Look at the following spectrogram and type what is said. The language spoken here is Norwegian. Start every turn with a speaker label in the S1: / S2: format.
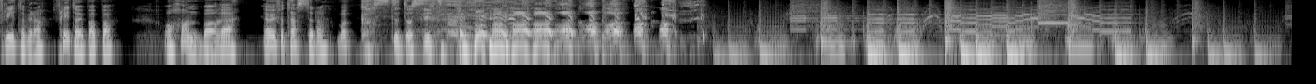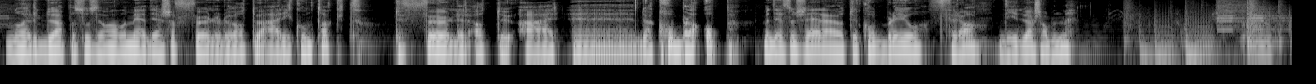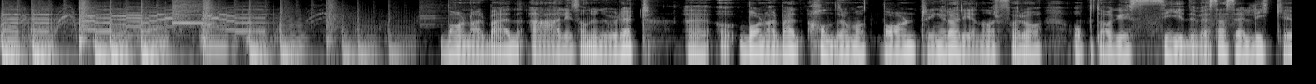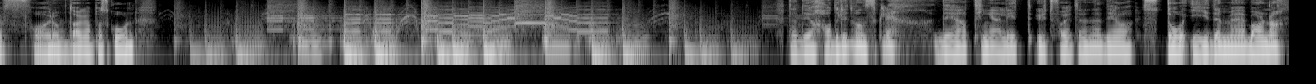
S1: flyter vi da? Flyter vi, pappa? Og han bare Ja, vi får teste, da. Bare kastet oss ut.
S2: Når du er på sosiale medier, så føler du at du er i kontakt. Du føler at du er, eh, du er kobla opp. Men det som skjer, er at du kobler jo fra de du er sammen med. Barnearbeid er litt sånn undervurdert. Eh, Barnearbeid handler om at barn trenger arenaer for å oppdage sider ved seg selv de ikke får oppdaga på skolen. Det, det å ha det litt vanskelig, det at ting er litt utfordrende, det å stå i det med barna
